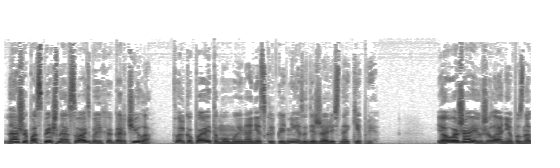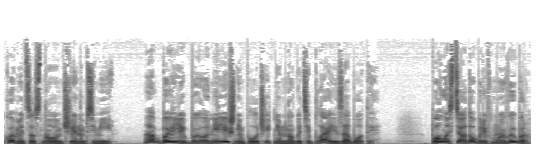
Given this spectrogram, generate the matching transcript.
Наша поспешная свадьба их огорчила, только поэтому мы на несколько дней задержались на Кепре. Я уважаю их желание познакомиться с новым членом семьи. А Белли было не лишним получить немного тепла и заботы. Полностью одобрив мой выбор,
